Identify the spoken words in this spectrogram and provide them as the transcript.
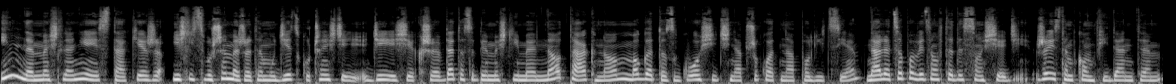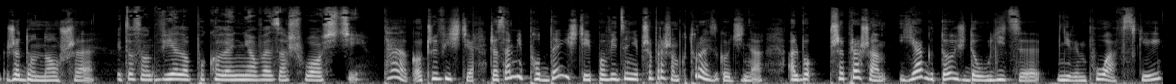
Inne myślenie jest takie, że jeśli słyszymy, że temu dziecku częściej dzieje się krzywda, to sobie myślimy, no tak, no mogę to zgłosić na przykład na policję, no ale co powiedzą wtedy sąsiedzi? Że jestem konfidentem, że donoszę. I to są wielopokoleniowe zaszłości. Tak, oczywiście. Czasami podejście i powiedzenie, przepraszam, która jest godzina, albo przepraszam, jak dojść do ulicy, nie wiem, Puławskiej,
